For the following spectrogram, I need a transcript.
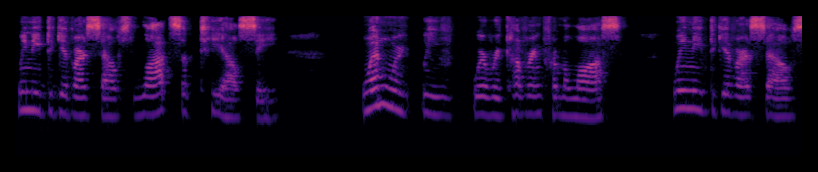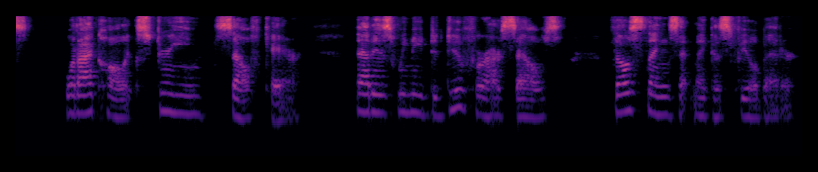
We need to give ourselves lots of TLC. When we're, we we're recovering from a loss, we need to give ourselves what I call extreme self care. That is, we need to do for ourselves those things that make us feel better.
